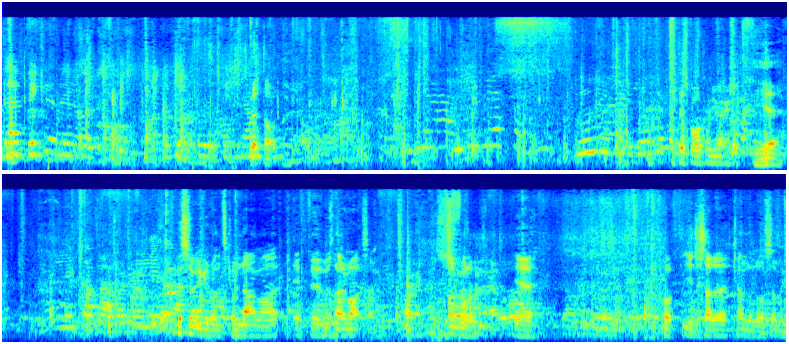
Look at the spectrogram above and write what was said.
They're bigger than us. The people who think It's a bit dark. This walk on your own. Yeah. This would be a good one to come down like if there was no lights on. Just. Yeah. You just had a candle or something.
